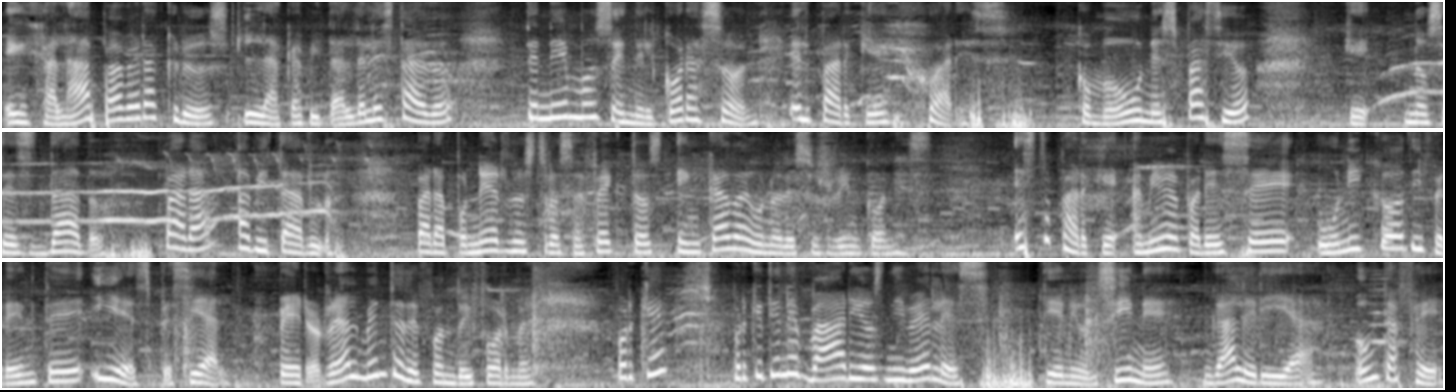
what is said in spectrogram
En Jalapa, Veracruz, la capital del estado, tenemos en el corazón el Parque Juárez, como un espacio que nos es dado para habitarlo, para poner nuestros afectos en cada uno de sus rincones. Este parque a mí me parece único, diferente y especial, pero realmente de fondo y forma ¿Por qué? Porque tiene varios niveles. Tiene un cine, galería, un café,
